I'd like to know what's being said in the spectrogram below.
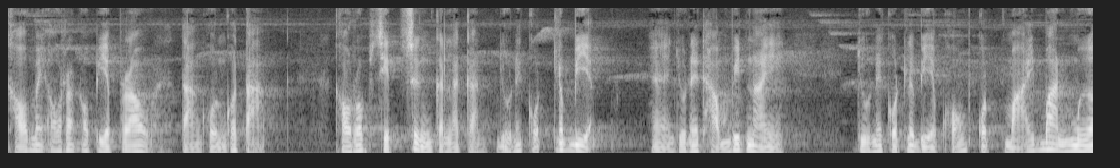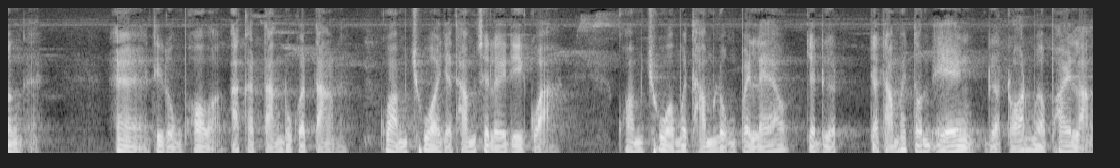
เขาไม่เอารัดเอาเปรียบเราต่างคนก็ต่างเคารพสิทธิ์ซึ่งกันและกัน อยู่ในกฎระเบียบอยู่ในธรรมวินัย อยู่ในกฎระเบียบของกฎหมายบ้านเมือง ที่หลวงพ่อว่าอากตังลุกตัง ความชั่วจะทำเฉลยดีกว่า ความชั่วเมื่อทำลงไปแล้ว จะเดือดจะทำให้ตนเอง เดือดร้อนเมื่อภายหลัง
